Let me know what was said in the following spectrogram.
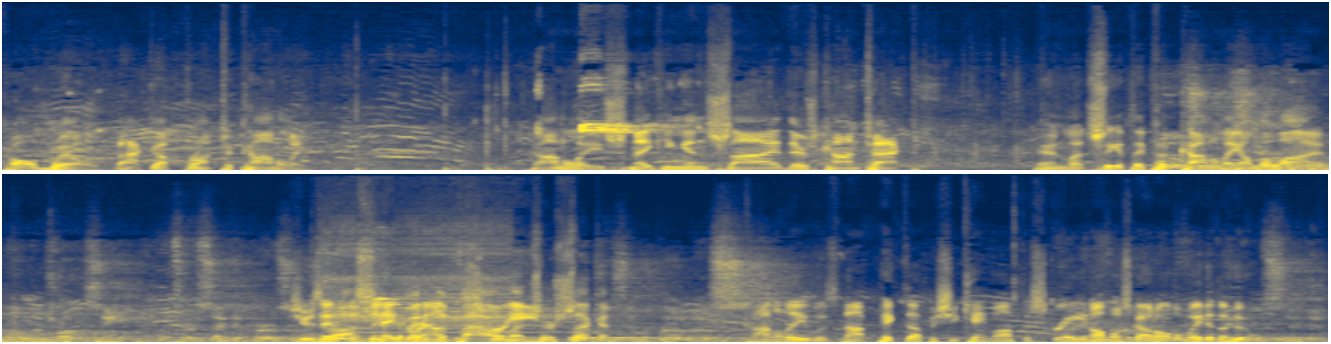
Caldwell back up front to Connally. Connally snaking inside. There's contact. And let's see if they put Connally on the line. She was able to snake around the foul. screen. That's her second. Connally was not picked up as she came off the screen. Almost got all the way to the hoop.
